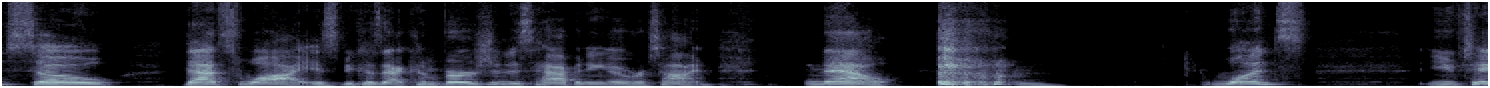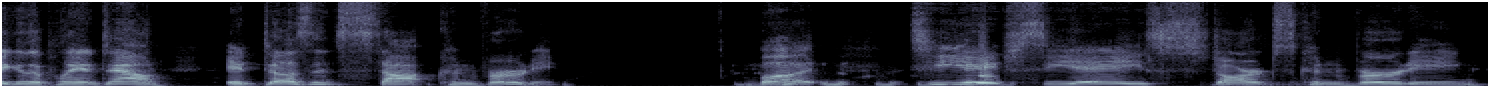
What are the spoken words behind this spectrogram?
so that's why is because that conversion is happening over time. Now, once you've taken the plant down, it doesn't stop converting but THCA starts converting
